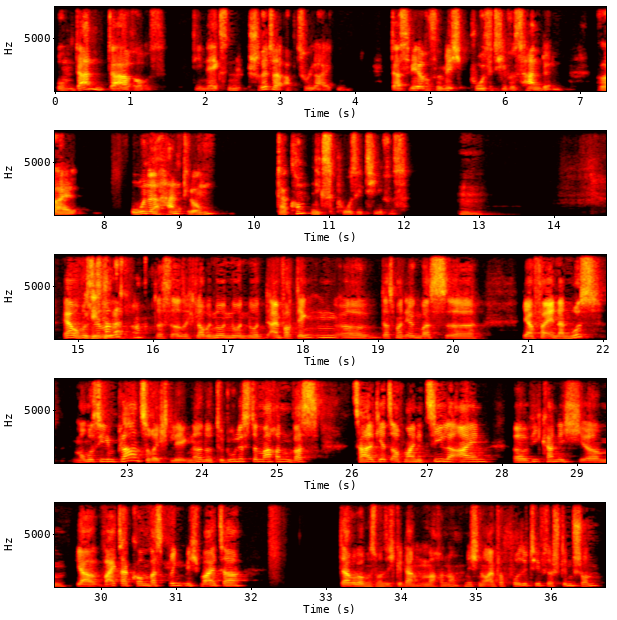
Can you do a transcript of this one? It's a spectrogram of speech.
um dann daraus die nächsten Schritte abzuleiten. Das wäre für mich positives Handeln, weil ohne Handlung, da kommt nichts Positives. Hm. Ja, man muss ja machen. Das? Ne? das? also ich glaube, nur, nur, nur einfach denken, äh, dass man irgendwas äh, ja verändern muss. Man muss sich einen Plan zurechtlegen, ne? eine To-Do-Liste machen, was zahlt jetzt auf meine Ziele ein, äh, wie kann ich ähm, ja weiterkommen, was bringt mich weiter. Darüber muss man sich Gedanken machen. Ne? Nicht nur einfach positiv, das stimmt schon.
